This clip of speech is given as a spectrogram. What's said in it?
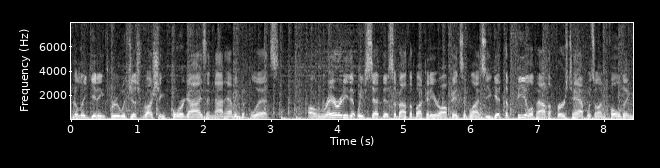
really getting through with just rushing four guys and not having to blitz. A rarity that we've said this about the Buccaneer offensive line. So you get the feel of how the first half was unfolding.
